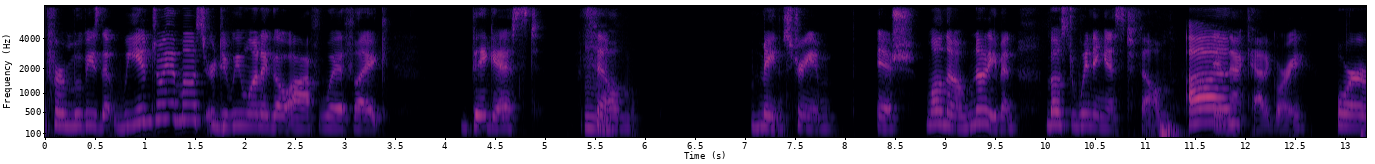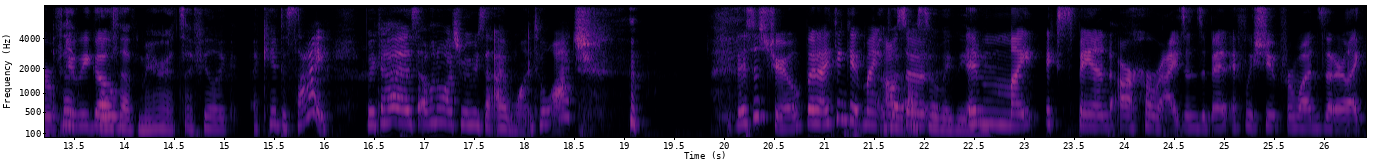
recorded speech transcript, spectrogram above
for movies that we enjoy the most, or do we want to go off with like biggest Mm. film mainstream ish? Well, no, not even most winningest film Um, in that category. Or do like we go both have merits. I feel like I can't decide because I want to watch movies that I want to watch. This is true, but I think it might But also, maybe it might expand our horizons a bit if we shoot for ones that are like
